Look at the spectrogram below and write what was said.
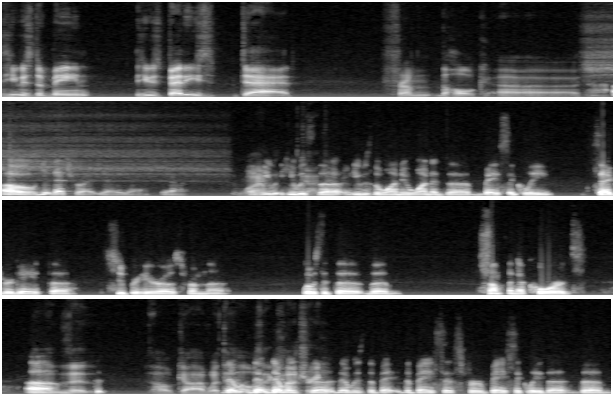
he was the main. He was Betty's dad from the Hulk. Uh, Oh, yeah, that's right. Yeah, yeah, yeah. And he he was the he was the one who wanted to basically segregate the superheroes from the what was it the the something accords. Um, the, the- oh God, what the that, hell was that that was the that was the ba- the basis for basically the the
